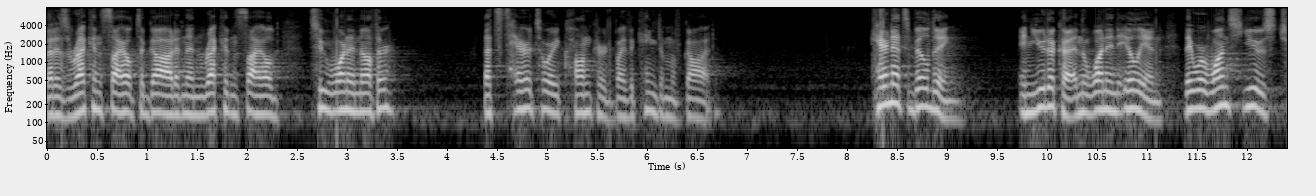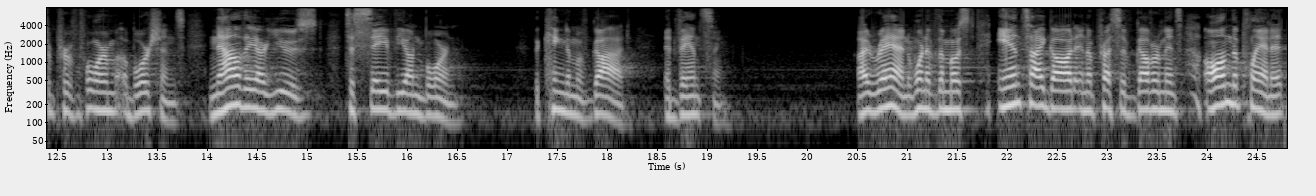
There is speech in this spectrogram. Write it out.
that is reconciled to God and then reconciled to one another, that's territory conquered by the kingdom of God. CareNet's building in Utica and the one in Ilion, they were once used to perform abortions. Now they are used to save the unborn, the kingdom of God advancing. Iran, one of the most anti God and oppressive governments on the planet,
